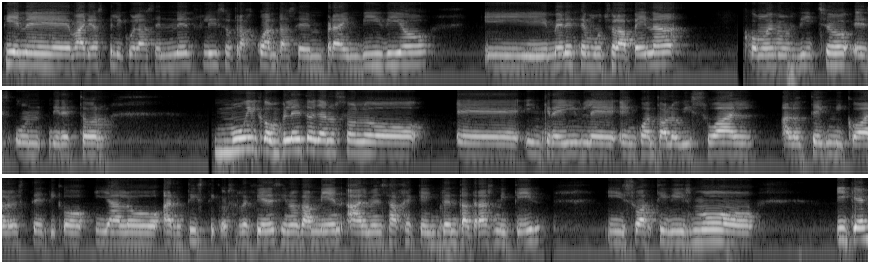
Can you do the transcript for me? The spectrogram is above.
tiene varias películas en Netflix, otras cuantas en Prime Video y merece mucho la pena. Como hemos dicho, es un director muy completo, ya no solo eh, increíble en cuanto a lo visual, a lo técnico, a lo estético y a lo artístico se refiere, sino también al mensaje que intenta transmitir y su activismo y que es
